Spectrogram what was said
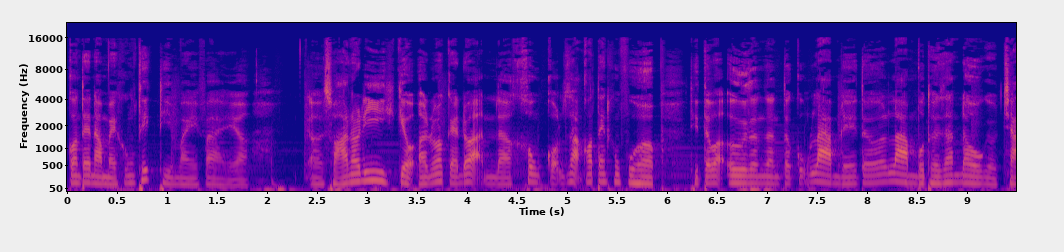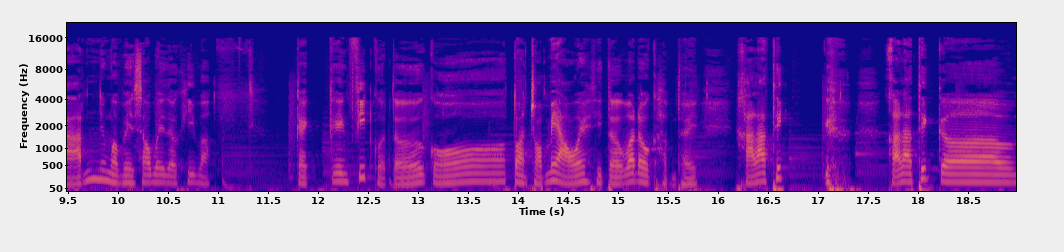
Content nào mày không thích thì mày phải uh, uh, xóa nó đi. Kiểu ấn vào cái đoạn là không có dạng content không phù hợp. Thì tớ bảo ừ dần dần tớ cũng làm thế. Tớ làm một thời gian đầu kiểu chán. Nhưng mà về sau bây giờ khi mà cái kênh feed của tớ có toàn chó mèo ấy thì tớ bắt đầu cảm thấy khá là thích. khá là thích uh,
